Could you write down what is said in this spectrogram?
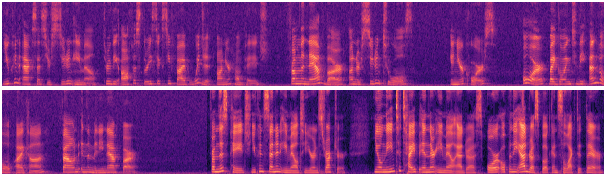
you can access your student email through the Office 365 widget on your homepage, from the nav bar under Student Tools in your course, or by going to the envelope icon found in the mini nav bar. From this page, you can send an email to your instructor. You'll need to type in their email address or open the address book and select it there.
